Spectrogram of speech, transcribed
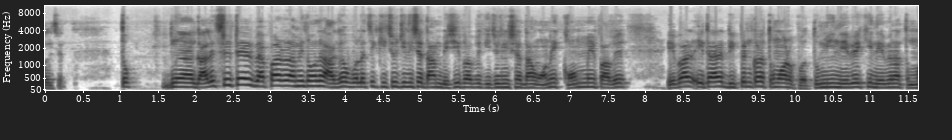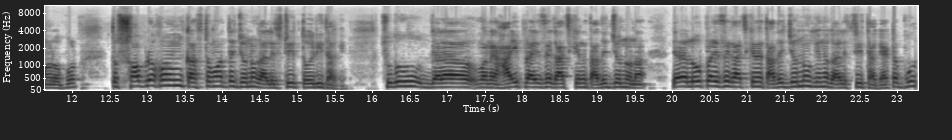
বলছে। তো গার্লি স্ট্রিটের ব্যাপার আমি তোমাদের আগেও বলেছি, কিছু জিনিসের দাম বেশি পাবে, কিছু জিনিসের দাম অনেক কমে পাবে। এবার এটা ডিপেন্ড করে তোমার ওপর তুমি নেবে কি নেবে না তোমার ওপর তো সব রকম কাস্টমারদের জন্য গার্লি স্ট্রিট তৈরি থাকে। শুধু যারা মানে হাই প্রাইসে গাছ কেনে তাদের জন্য না, যারা লো প্রাইসে গাছ কেনে তাদের জন্যও কিন্তু গার্লি স্ট্রিট থাকে। একটা ভুল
